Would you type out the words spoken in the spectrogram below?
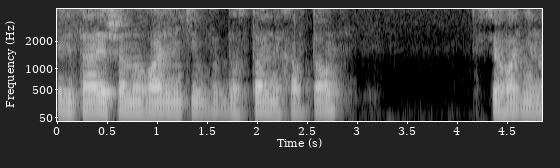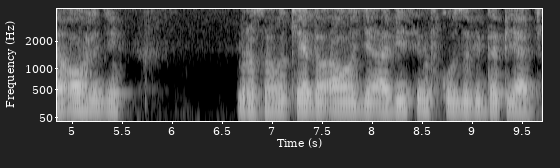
Вітаю шанувальників достойних авто. Сьогодні на огляді брусовики до Audi A8 в кузові D5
